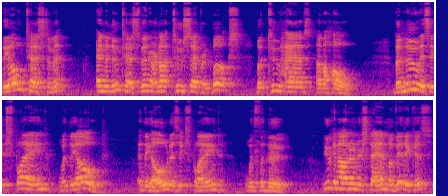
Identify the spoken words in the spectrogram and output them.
The Old Testament and the New Testament are not two separate books, but two halves of a whole. The new is explained with the old, and the old is explained with the new. You cannot understand Leviticus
